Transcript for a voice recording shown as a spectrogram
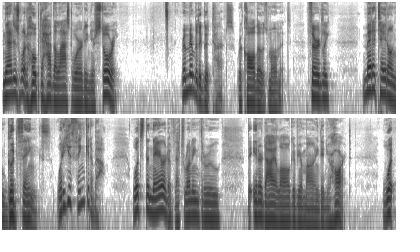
And I just want hope to have the last word in your story. Remember the good times. Recall those moments. Thirdly, meditate on good things. What are you thinking about? What's the narrative that's running through the inner dialogue of your mind and your heart? What,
